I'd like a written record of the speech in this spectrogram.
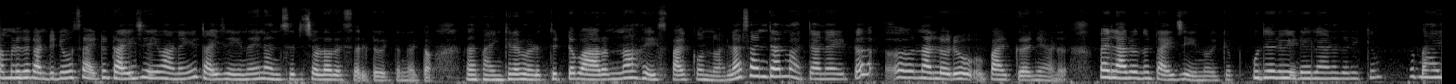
നമ്മളിത് കണ്ടിന്യൂസ് ആയിട്ട് ട്രൈ ചെയ്യുവാണെങ്കിൽ ട്രൈ ചെയ്യുന്നതിനനുസരിച്ചുള്ള റിസൾട്ട് കിട്ടും കേട്ടോ. ഭയങ്കര വെളുത്തിട്ട് മാറുന്ന ഫേസ് പാക്കൊന്നുമല്ല സൺടാൻ മാറ്റാനായിട്ട് നല്ലൊരു പാക്ക് തന്നെയാണ്. അപ്പോൾ എല്ലാവരും ഒന്ന് ട്രൈ ചെയ്ത് നോക്കിയോ പുതിയൊരു വീഡിയോയിലാണ് ഇതായിരിക്കും ബൈ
